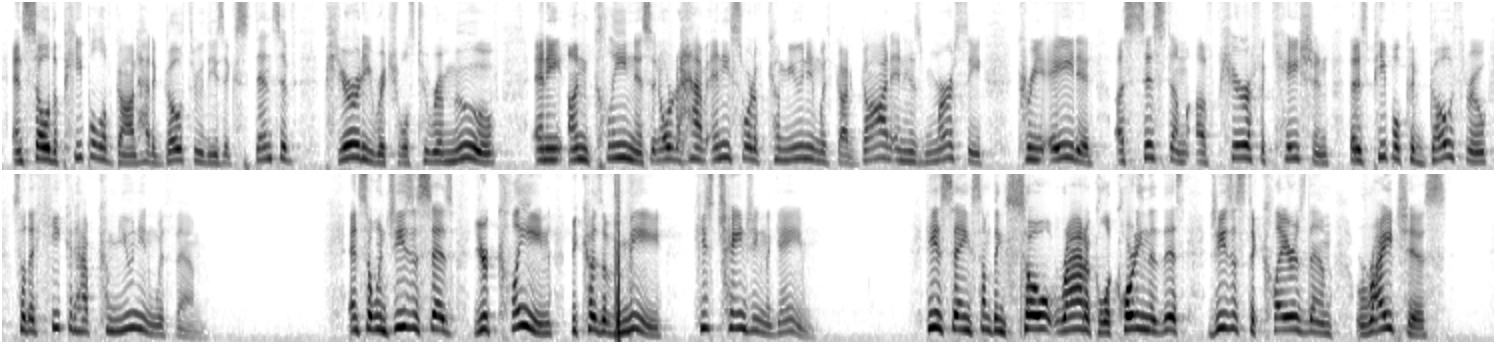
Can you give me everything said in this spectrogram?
And so the people of God had to go through these extensive purity rituals to remove any uncleanness in order to have any sort of communion with God. God, in His mercy, created a system of purification that His people could go through so that He could have communion with them. And so when Jesus says, You're clean because of me, He's changing the game. He is saying something so radical. According to this, Jesus declares them righteous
